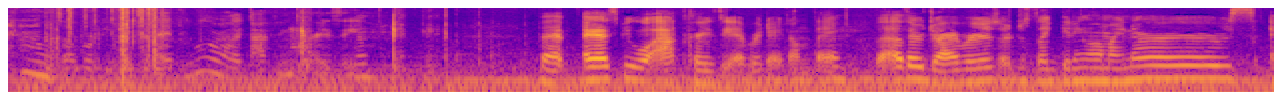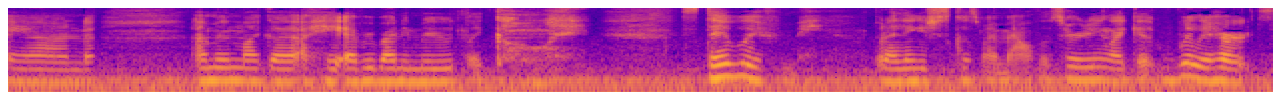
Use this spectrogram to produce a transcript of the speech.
I don't know what's up with people today. People are like acting crazy. But I guess people act crazy every day, don't they? But other drivers are just like getting on my nerves and I'm in like a I hate everybody mood. Like, go away. Stay away from me. But I think it's just because my mouth is hurting. Like, it really hurts.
